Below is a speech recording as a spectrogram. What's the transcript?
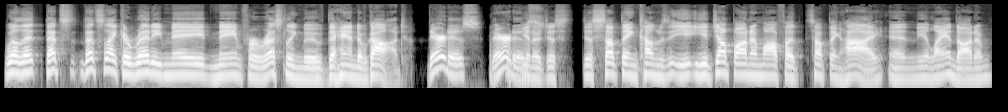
Well, that that's that's like a ready-made name for a wrestling move, the hand of God. There it is. There it is. You know, just just something comes, you, you jump on him off of something high, and you land on him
